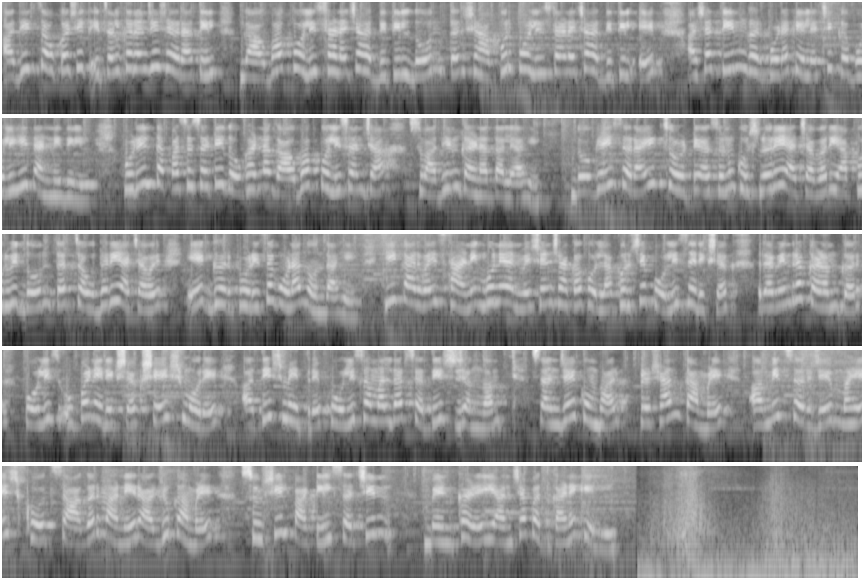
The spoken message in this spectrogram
अधिक चौकशीत इचलकरंजी शहरातील गावभाग पोलीस ठाण्याच्या हद्दीतील दोन तर शहापूर पोलीस ठाण्याच्या हद्दीतील एक अशा तीन घरफोड्या केल्याची कबुलीही त्यांनी दिली. पुढील तपासासाठी दोघांना गावभाग पोलिसांच्या स्वाधीन करण्यात आले आहे. दोघेही सराईत चोरटे असून कुशनुरे याच्यावर यापूर्वी दोन तर चौधरी याच्यावर एक घरफोडीचा गुन्हा नोंद आहे. ही कारवाई स्थानिक गुन्हे अन्वेषण शाखा कोल्हापूरचे पोलीस निरीक्षक रवींद्र कळमकर पोलीस उपनिरीक्षक शेष मोरे अतिश मेहत्रे पोलीस अंमलदार सतीश जंगम संजय कुंभार प्रशांत कांबळे अमित सरजे महेश खोत सागर माने राजू कांबळे सुशील पाटील सचिन बेंडखळे यांच्या पथकाने केली.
